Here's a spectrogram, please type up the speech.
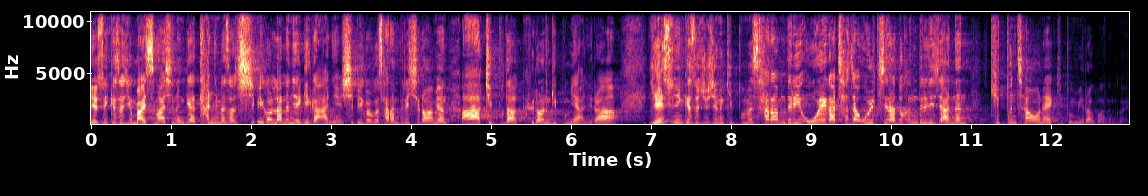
예수님께서 지금 말씀하시는 게 다니면서 시비 걸라는 얘기가 아니에요. 시비 걸고 사람들이 싫어하면 아, 기쁘다. 그런 기쁨이 아니라 예수님께서 주시는 기쁨은 사람들이 오해가 찾아올지라도 흔들리지 않는 깊은 차원의 기쁨이라고 하는 거예요.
